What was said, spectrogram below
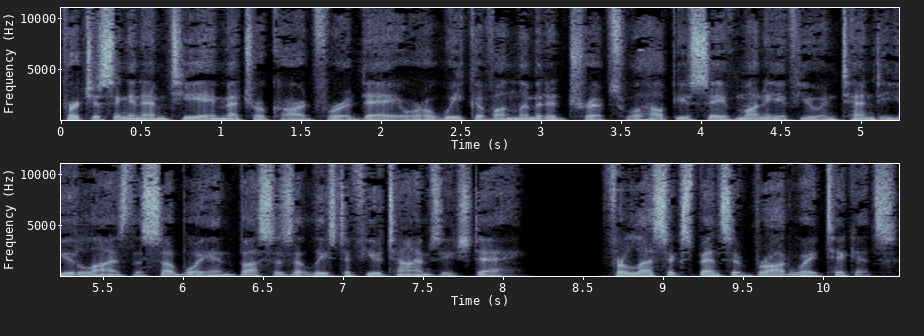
Purchasing an MTA MetroCard for a day or a week of unlimited trips will help you save money if you intend to utilize the subway and buses at least a few times each day. For less expensive Broadway tickets,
